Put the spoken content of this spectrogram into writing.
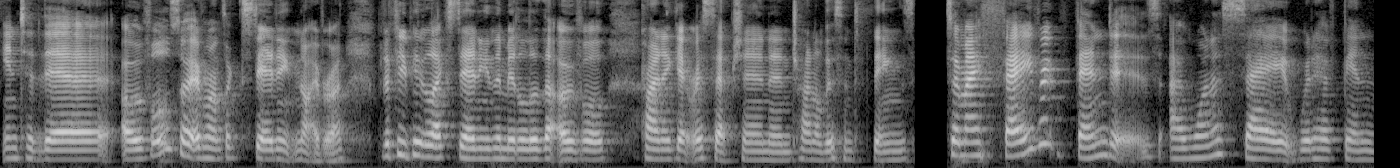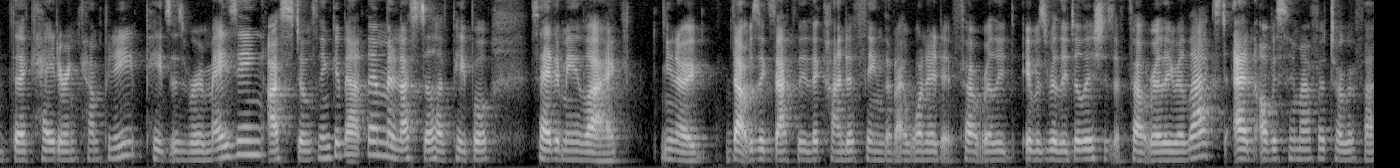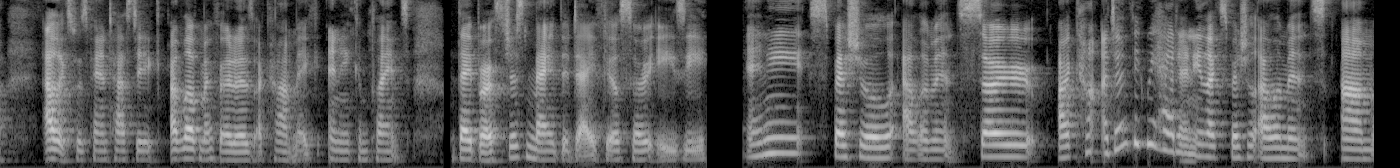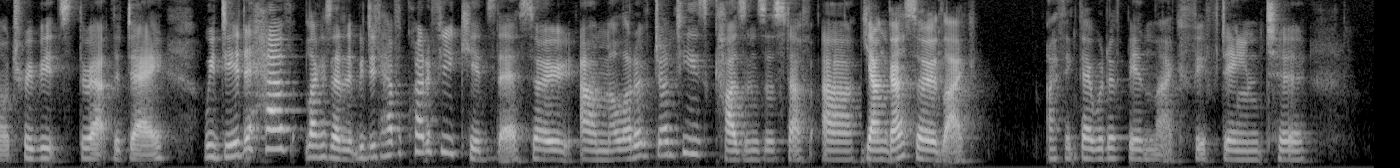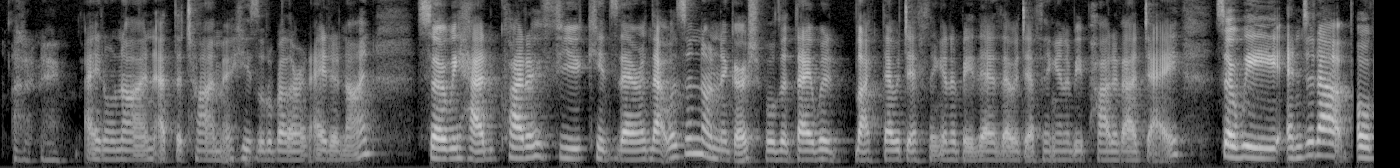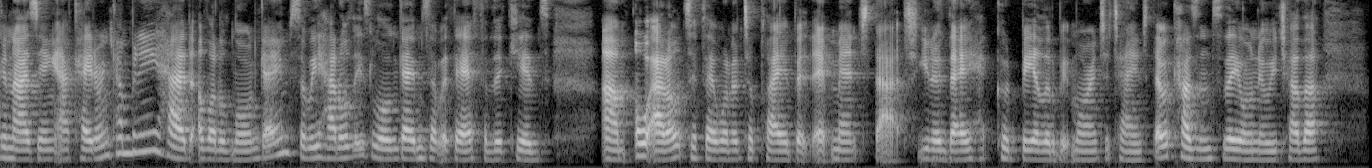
into the oval. So everyone's like standing, not everyone, but a few people like standing in the middle of the oval trying to get reception and trying to listen to things. So, my favorite vendors, I want to say, would have been the catering company. Pizzas were amazing. I still think about them, and I still have people say to me, like, you know, that was exactly the kind of thing that I wanted. It felt really, it was really delicious. It felt really relaxed. And obviously, my photographer, Alex, was fantastic. I love my photos. I can't make any complaints. They both just made the day feel so easy any special elements so i can't i don't think we had any like special elements um, or tributes throughout the day. We did have like i said we did have quite a few kids there. So um, a lot of jonty's cousins and stuff are younger. So like i think they would have been like 15 to i don't know 8 or 9 at the time his little brother at 8 or 9 so we had quite a few kids there, and that was a non negotiable that they were like, they were definitely going to be there. They were definitely going to be part of our day. So we ended up organizing our catering company, had a lot of lawn games. So we had all these lawn games that were there for the kids. Um, or adults if they wanted to play, but it meant that, you know, they could be a little bit more entertained. They were cousins, so they all knew each other.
